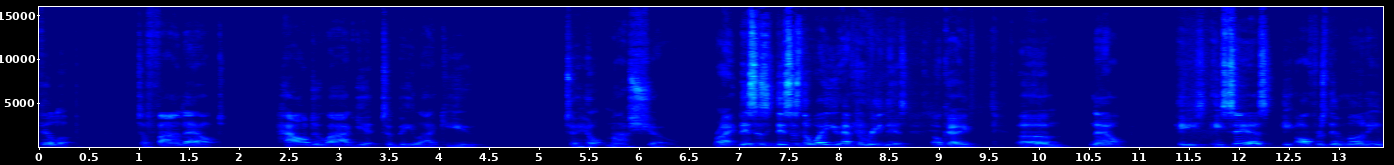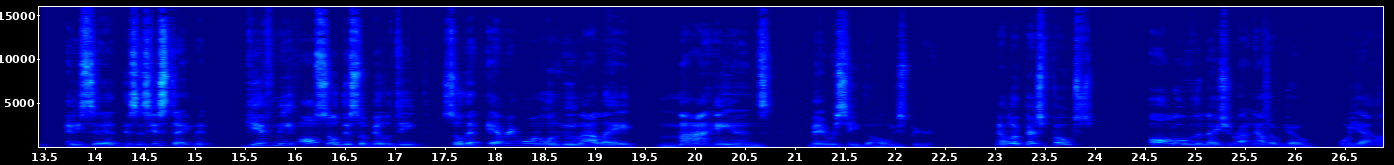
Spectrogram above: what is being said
Philip to find out how do I get to be like you to help my show. Right? This is this is the way you have to read this. Okay. Um, now he he says he offers them money and he said this is his statement give me also this ability so that everyone on whom i lay my hands may receive the holy spirit now look there's folks all over the nation right now that would go well yeah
